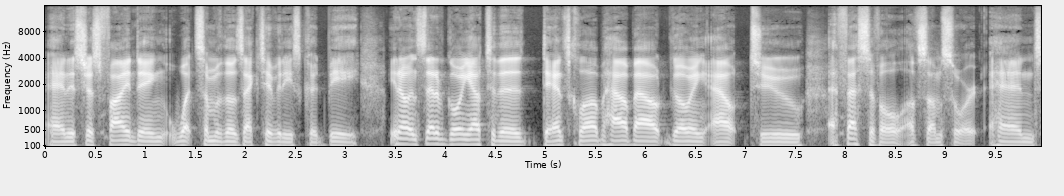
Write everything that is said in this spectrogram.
and it's just finding what some of those activities could be. You know, instead of going out to the dance club, how about going out to a festival of some sort? And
